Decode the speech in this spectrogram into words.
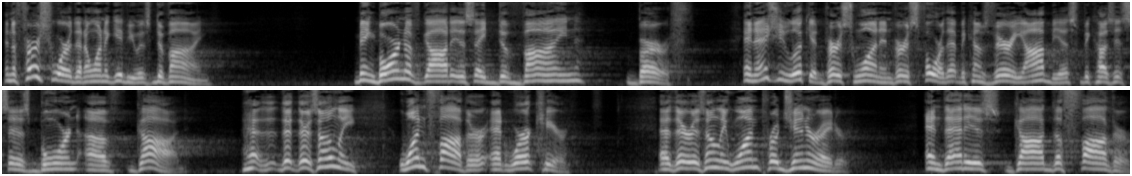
And the first word that I want to give you is divine. Being born of God is a divine birth. And as you look at verse 1 and verse 4, that becomes very obvious because it says born of God. There's only one father at work here. Uh, there is only one progenitor, and that is God the Father,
